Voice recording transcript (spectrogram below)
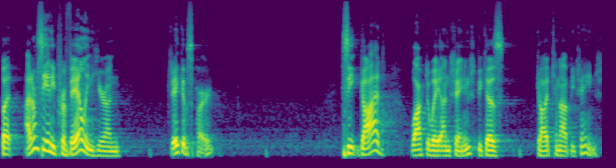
But I don't see any prevailing here on Jacob's part. See, God walked away unchanged because God cannot be changed.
